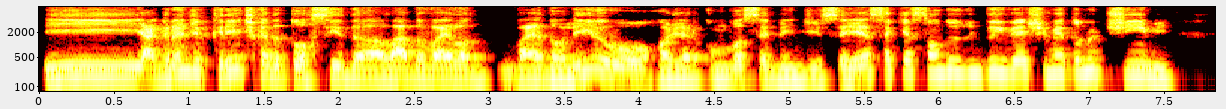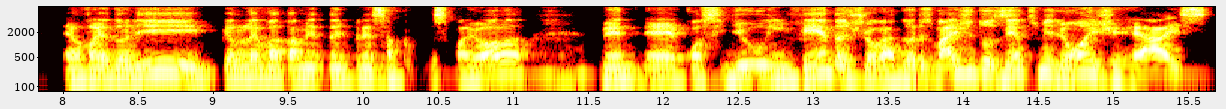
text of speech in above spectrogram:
E a grande crítica da torcida lá do Valladolid, Rogério, como você bem disse, é essa questão do, do investimento no time. É, o Valladolid, pelo levantamento da imprensa espanhola, é, conseguiu em vendas de jogadores mais de 200 milhões de reais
